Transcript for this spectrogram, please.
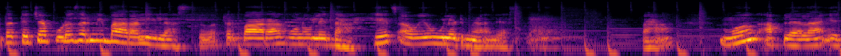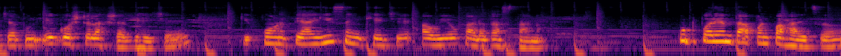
आता त्याच्या पुढं जर मी बारा लिहिलं असतं तर बारा गुणवले दहा हेच अवयव उलट मिळाले असते. पहा मग आपल्याला याच्यातून एक गोष्ट लक्षात घ्यायची आहे की कोणत्याही संख्येचे अवयव काढत असताना कुठपर्यंत आपण पाहायचं?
